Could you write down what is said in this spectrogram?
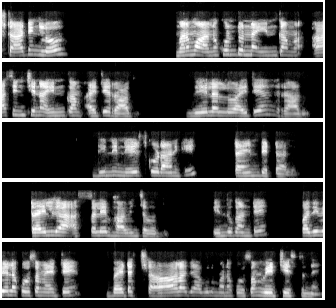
స్టార్టింగ్లో మనము అనుకుంటున్న ఇన్కమ్ ఆశించిన ఇన్కమ్ అయితే రాదు. వేలల్లో అయితే రాదు. దీన్ని నేర్చుకోవడానికి టైం పెట్టాలి. ట్రయల్గా అస్సలే భావించవద్దు. ఎందుకంటే పదివేల కోసం అయితే బయట చాలా జాబులు మన కోసం వెయిట్ చేస్తున్నాయి.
